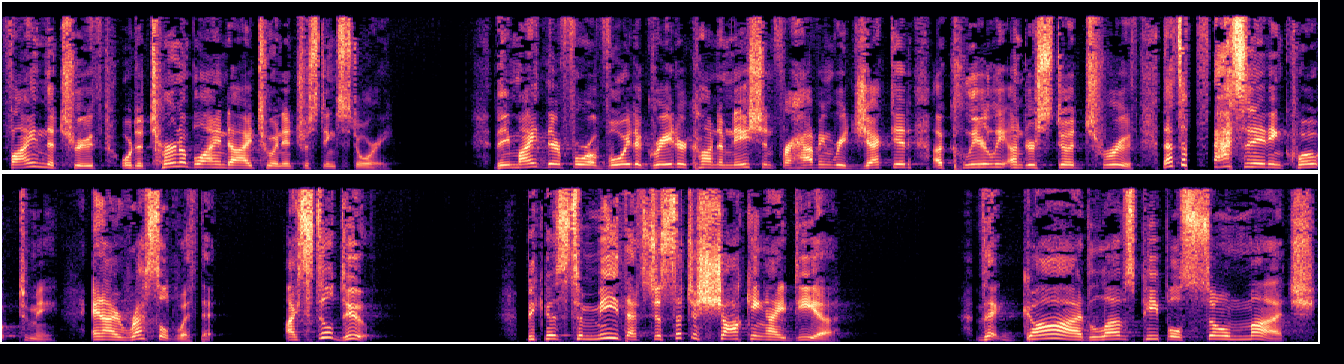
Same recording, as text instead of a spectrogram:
find the truth or to turn a blind eye to an interesting story. They might therefore avoid a greater condemnation for having rejected a clearly understood truth. That's a fascinating quote to me, and I wrestled with it. I still do. Because to me, that's just such a shocking idea that God loves people so much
